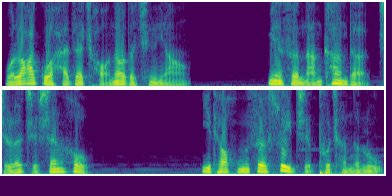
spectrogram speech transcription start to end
我拉过还在吵闹的青阳，面色难看的指了指身后。一条红色碎纸铺成的路，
